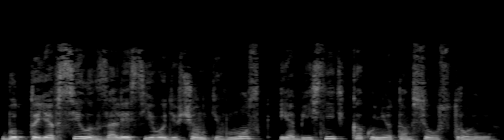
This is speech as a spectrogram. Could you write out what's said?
будто я в силах залезть его девчонке в мозг и объяснить, как у нее там все устроено.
